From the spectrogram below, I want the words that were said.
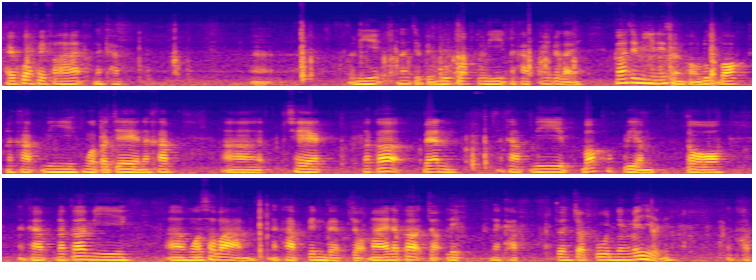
ไขควงไฟฟ้านะครับตัวนี้น่าจะเป็นลูกบล็อกตัวนี้นะครับไม่เป็นไร ก็จะมีในส่วนของลูกบล็อกนะครับ มีหัวประแจนะครับแฉกแล้วก็แบนนะครับ มีบล็อกหกเหลี่ยมต่อนะครับ แล้วก็มีหัวสว่านนะครับ เป็นแบบเจาะไม้แล้วก็เจาะเหล็กนะครับ ตัวเจาะปูนยังไม่เห็นนะครับ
